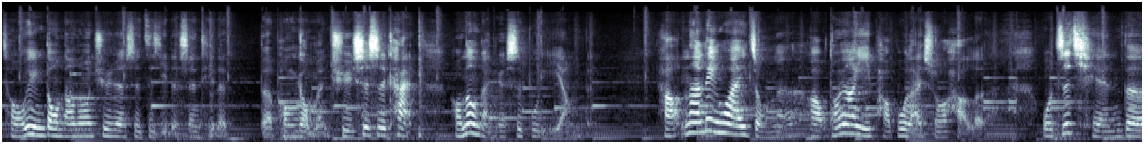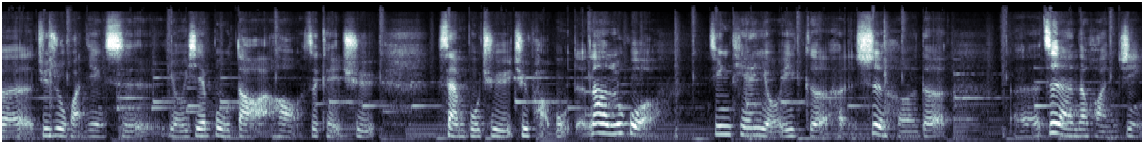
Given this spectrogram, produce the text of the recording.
从运动当中去认识自己的身体的的朋友们去试试看，好，那种感觉是不一样的。好，那另外一种呢，好，同样以跑步来说好了，我之前的居住环境是有一些步道啊，哈，是可以去散步去去跑步的。那如果今天有一个很适合的呃自然的环境。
